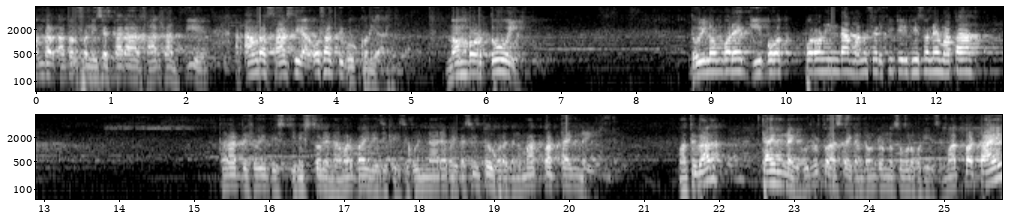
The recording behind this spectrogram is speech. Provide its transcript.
আমরা আদর্শ নিচে তারা আর হার শান্তি আর আমরা সারছি আর অশান্তি ভোগ করি আর। নম্বর দুই দুই নম্বরে গিবত, পরনিন্দা, মানুষের পিঠির পিছনে মাথা। তারার দেশে ওই জিনিস চলে না, আমার বাইরে যে খেয়েছে কন্যা আরে বাইটা চিন্তাও করা যায় না মাতবার টাইম নাই। মাতিবার টাইম নাই, হুজুর তো আসলে এখানে লন্ডন সবর করিয়েছে। মাতবার টাইম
